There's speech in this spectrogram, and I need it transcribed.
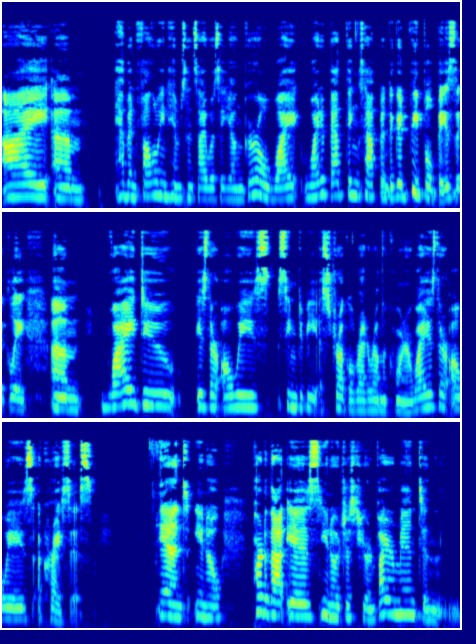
I um, have been following him since I was a young girl, why why do bad things happen to good people? Basically, um, why do is there always seem to be a struggle right around the corner? Why is there always a crisis? And you know, part of that is you know just your environment and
